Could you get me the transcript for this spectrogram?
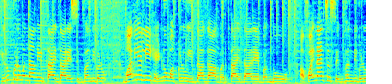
ಕಿರುಕುಳವನ್ನ ನೀಡ್ತಾ ಇದ್ದಾರೆ ಸಿಬ್ಬಂದಿಗಳು. ಮನೆಯಲ್ಲಿ ಹೆಣ್ಣು ಮಕ್ಕಳು ಇದ್ದಾಗ ಬರ್ತಾ ಇದ್ದಾರೆ. ಬಂದು ಫೈನಾನ್ಸ್ ಸಿಬ್ಬಂದಿಗಳು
